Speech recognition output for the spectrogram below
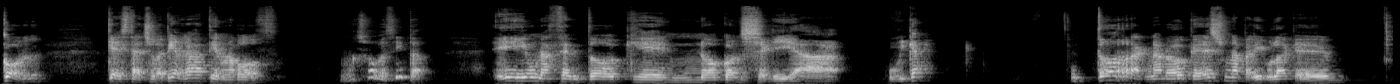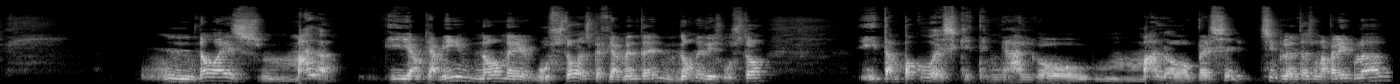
Korg, que está hecho de piedra, tiene una voz muy suavecita y un acento que no conseguía ubicar. Thor Ragnarok es una película que no es mala y aunque a mí no me gustó especialmente, no me disgustó, y tampoco es que tenga algo malo per se. Simplemente es una película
